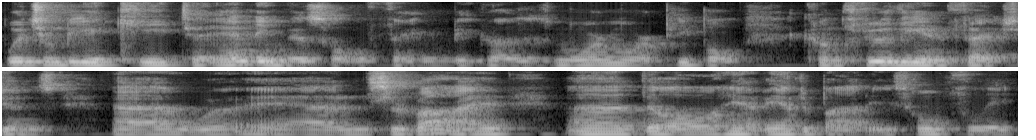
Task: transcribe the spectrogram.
which will be a key to ending this whole thing because as more and more people come through the infections uh, and survive, uh, they'll have antibodies, hopefully,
